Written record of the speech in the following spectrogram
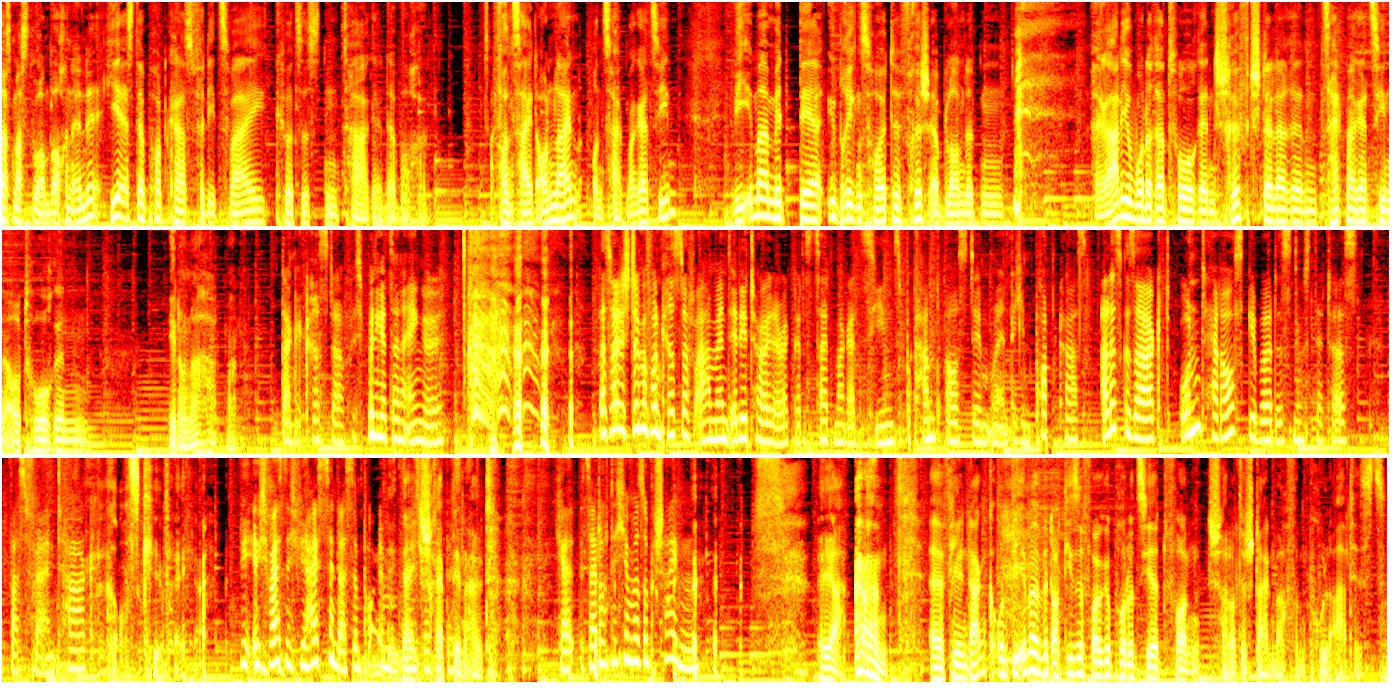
was machst du am Wochenende? Hier ist der Podcast für die zwei kürzesten Tage der Woche. Von Zeit Online und Zeitmagazin. Wie immer mit der übrigens heute frisch erblondeten Radiomoderatorin, Schriftstellerin, Zeitmagazin-Autorin Ilona Hartmann. Danke, Christoph. Ich bin jetzt ein Engel. Das war die Stimme von Christoph Arment, Editorial Director des Zeitmagazins, bekannt aus dem unendlichen Podcast Alles gesagt und Herausgeber des Newsletters Was für ein Tag. Herausgeber, ja. Wie, ich weiß nicht, wie heißt denn das im, Po- im Na, ich schreibe den halt. Ja, sei doch nicht immer so bescheiden. Ja, äh, vielen Dank. Und wie immer wird auch diese Folge produziert von Charlotte Steinbach von Pool Artists.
